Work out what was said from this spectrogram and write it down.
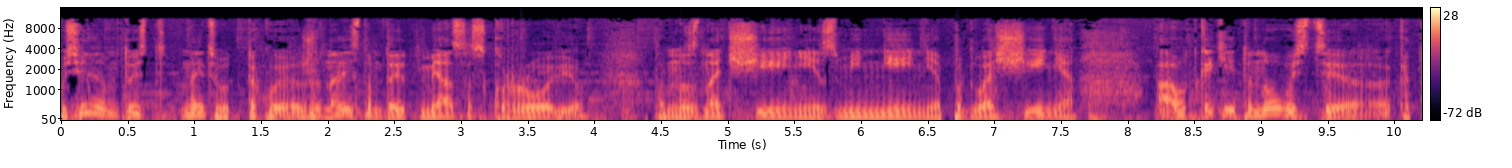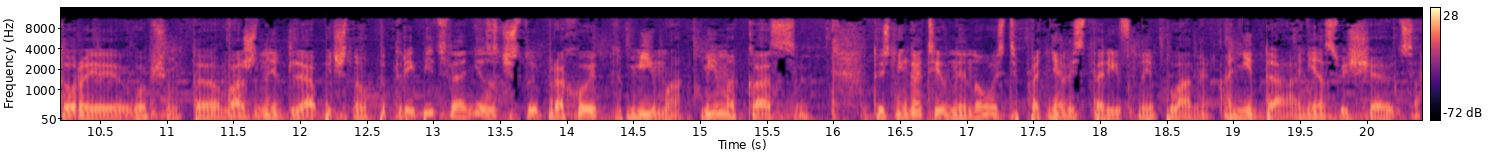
усиленным. То есть, знаете, вот такое, журналистам дают мясо с кровью, там, назначение, изменения, поглощение. А вот какие-то новости, которые, в общем-то, важны для обычного потребителя, они зачастую проходят мимо, мимо кассы. То есть негативные новости поднялись тарифные планы. Они, да, они освещаются.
